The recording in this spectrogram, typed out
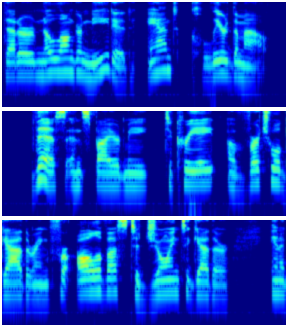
that are no longer needed and cleared them out. This inspired me to create a virtual gathering for all of us to join together in a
